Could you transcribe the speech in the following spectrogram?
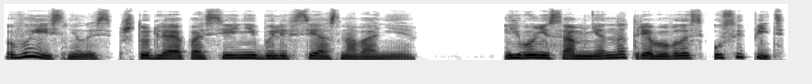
выяснилось, что для опасений были все основания. Его, несомненно, требовалось усыпить,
